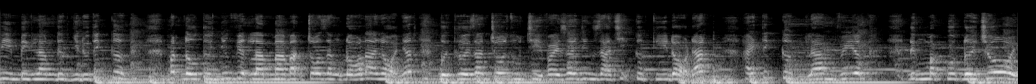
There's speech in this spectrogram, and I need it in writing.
vì mình làm được nhiều điều tích cực. Bắt đầu từ những việc làm mà bạn cho rằng đó là nhỏ nhất. Bởi thời gian trôi dù chỉ vài giây nhưng giá trị cực kỳ đỏ đắt. Hãy tích cực làm việc. Đừng mặc cuộc đời trôi,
